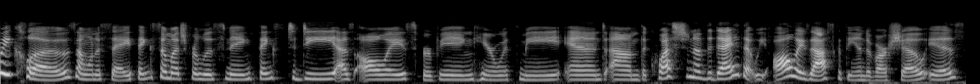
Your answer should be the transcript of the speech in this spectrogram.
we close, I want to say thanks so much for listening. Thanks to Dee, as always, for being here with me. And um, the question of the day that we always ask at the end of our show is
